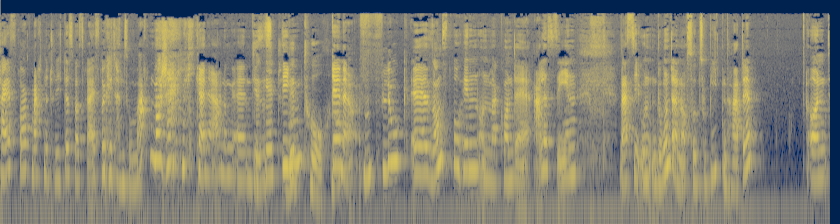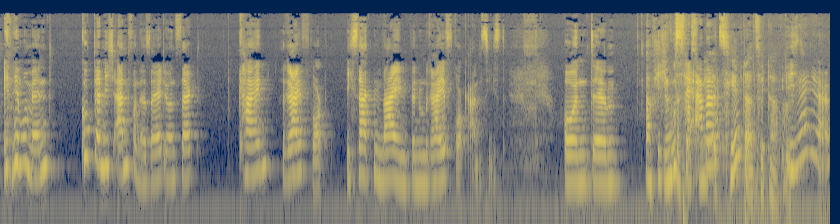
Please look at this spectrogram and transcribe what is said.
Reifrock macht natürlich das, was Reifröcke dann so machen wahrscheinlich, keine Ahnung, äh, dieses geht, Ding. hoch, ne? Genau, flog äh, sonst wohin und man konnte alles sehen, was sie unten drunter noch so zu bieten hatte. Und in dem Moment guckt er mich an von der Seite und sagt, kein Reifrock. Ich sag nein, wenn du einen Reifrock anziehst. Und ähm, Ach, ich stimmt, wusste das hast aber, erzählt, als du da warst. ja, ja.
